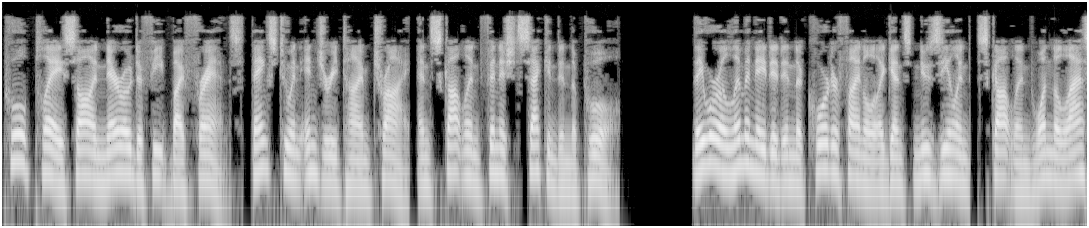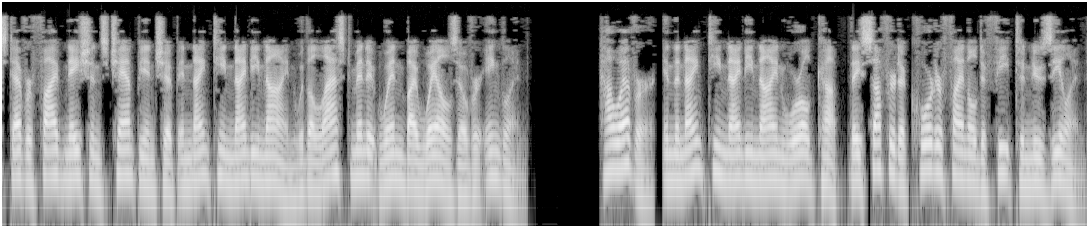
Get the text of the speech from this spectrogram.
Pool play saw a narrow defeat by France, thanks to an injury time try, and Scotland finished second in the pool. They were eliminated in the quarter-final against New Zealand. Scotland won the last ever Five Nations Championship in 1999 with a last-minute win by Wales over England. However, in the 1999 World Cup they suffered a quarter-final defeat to New Zealand.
